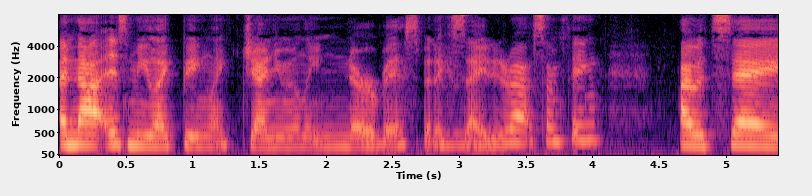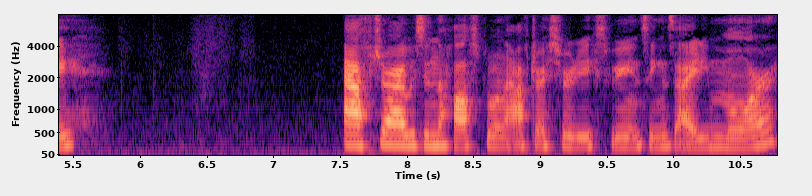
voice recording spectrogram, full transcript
and that is me like being like genuinely nervous but excited about something i would say after i was in the hospital and after i started experiencing anxiety more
